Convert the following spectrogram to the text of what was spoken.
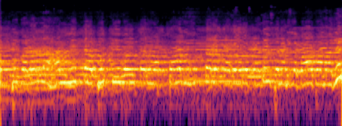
ಒಪ್ಪುಗಳೆಲ್ಲ ಅಲ್ಲಿದ್ದ ಬುದ್ಧಿವಂತರು ಒಪ್ಪಾಗಿ ಉತ್ತರ ಕಡೆಯವರು ಪ್ರದೇಶ ನಡೆಯ ಬಾಬಾನರಿ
